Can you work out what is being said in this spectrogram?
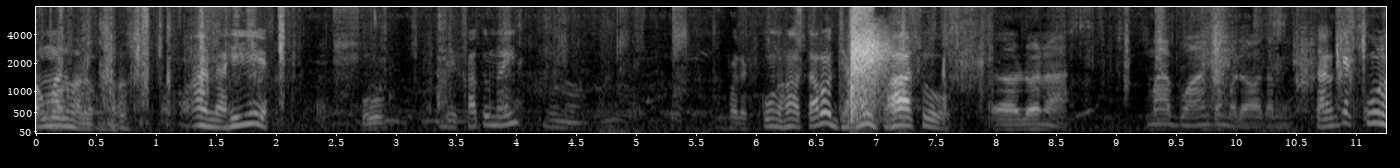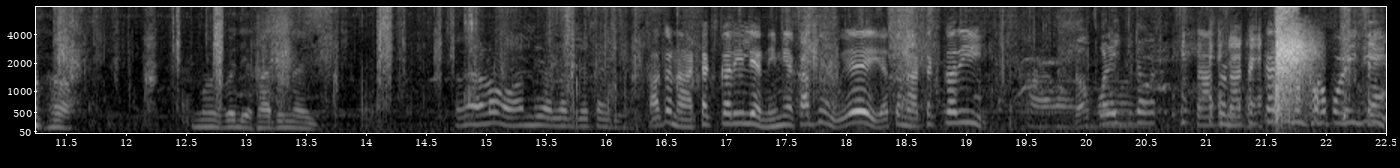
ઓમન. આ નહીં ઓ દેખાતું નહીં? કોણ? હા તારો જાણી ભાસુ આડો ના. માં ભવાન તો મડાવા તમે. કારણ કે કોણ હ? મને કોઈ દેખાતું નહીં. તમે હલો આમ અલગ જતા રહ્યો આ તો નાટક કરી લે નિમે કાતું. એ આ તો નાટક કરી. આ તો નાટક કરી પડી ગઈ.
